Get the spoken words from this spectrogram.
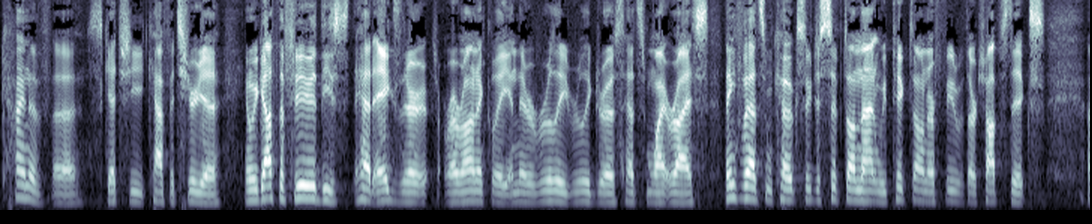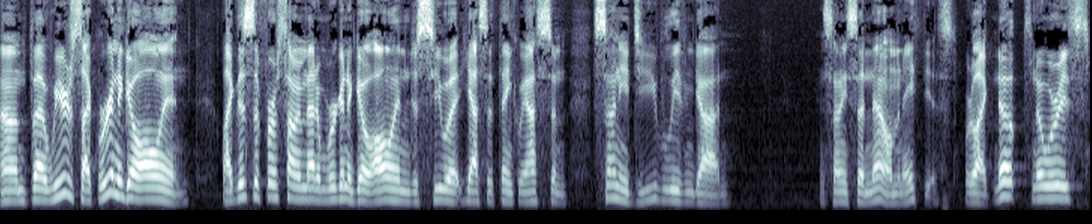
kind of uh, sketchy cafeteria, and we got the food. These had eggs there, ironically, and they were really, really gross. Had some white rice. Thankfully, had some Coke, so we just sipped on that, and we picked on our food with our chopsticks. Um, but we were just like, we're going to go all in. Like, this is the first time we met him. We're going to go all in and just see what he has to think. We asked him, Sonny, do you believe in God? And Sonny said, No, I'm an atheist. We're like, Nope, no worries.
